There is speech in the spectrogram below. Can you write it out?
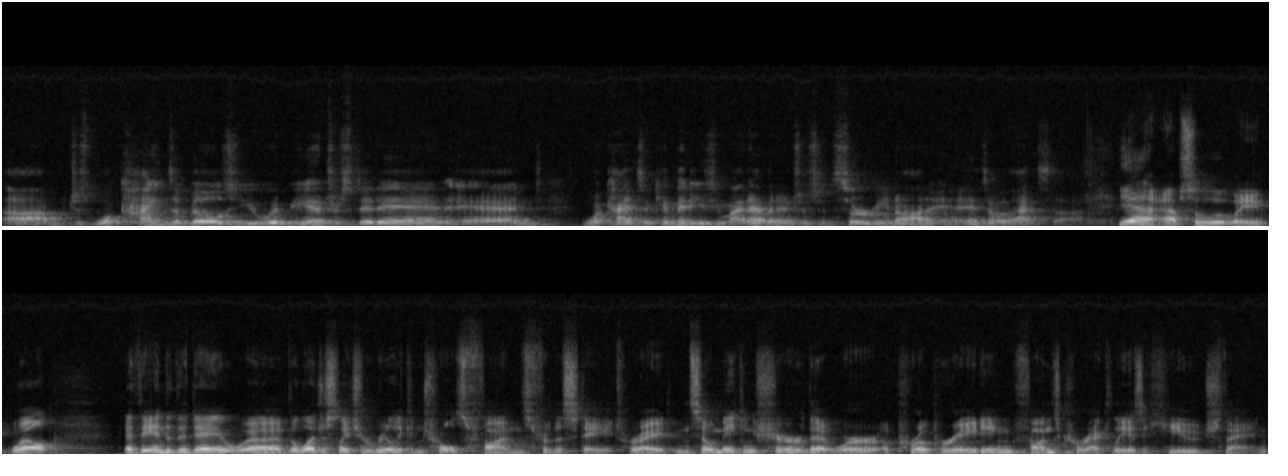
um, just what kinds of bills you would be interested in and what kinds of committees you might have an interest in serving on and, and some of that stuff? Yeah, absolutely. Well, at the end of the day, uh, the legislature really controls funds for the state, right? And so making sure that we're appropriating funds correctly is a huge thing.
